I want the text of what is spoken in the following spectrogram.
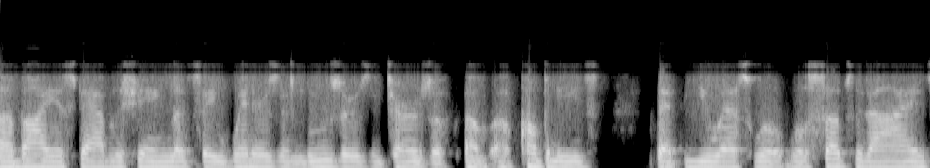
uh, by establishing, let's say, winners and losers in terms of, of, of companies that the U.S. will will subsidize.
